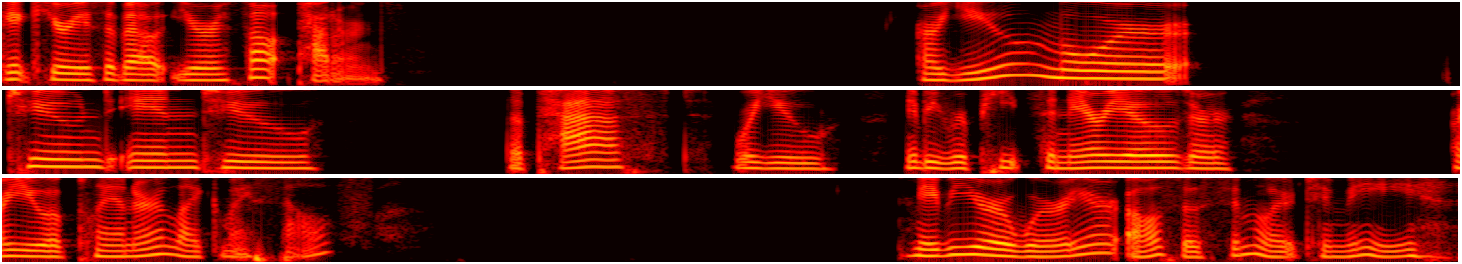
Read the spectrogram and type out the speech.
get curious about your thought patterns. Are you more tuned into the past where you maybe repeat scenarios, or are you a planner like myself? Maybe you're a worrier, also similar to me.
